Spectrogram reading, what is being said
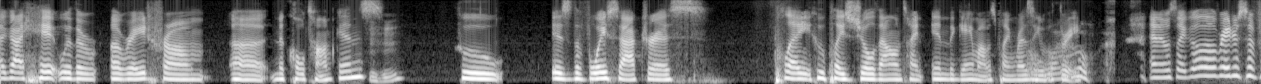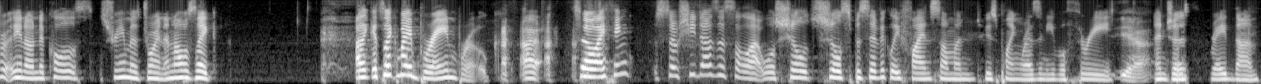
I got hit with a, a raid from uh, Nicole Tompkins, hmm who is the voice actress play who plays Jill Valentine in the game I was playing Resident Evil 3. And it was like, oh, Raiders of you know, Nicole's stream has joined. And I was like, like it's like my brain broke. Uh, so I think so she does this a lot. Well, she'll she'll specifically find someone who's playing Resident Evil 3 Yeah. and just raid them.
